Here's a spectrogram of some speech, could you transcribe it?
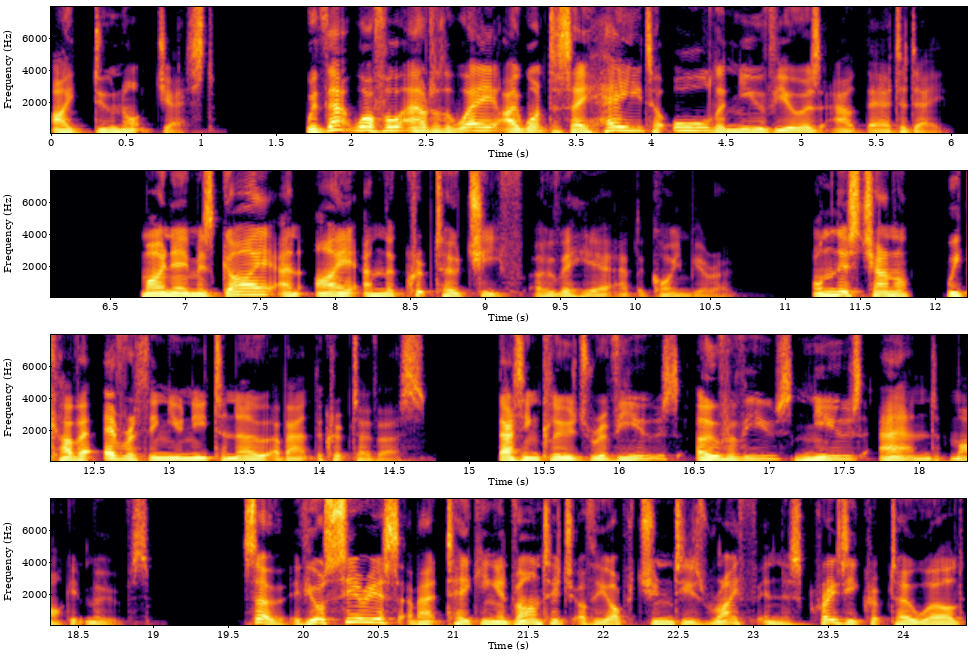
I do not jest. With that waffle out of the way, I want to say hey to all the new viewers out there today. My name is Guy, and I am the crypto chief over here at the Coin Bureau. On this channel, we cover everything you need to know about the cryptoverse. That includes reviews, overviews, news, and market moves. So, if you're serious about taking advantage of the opportunities rife in this crazy crypto world,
